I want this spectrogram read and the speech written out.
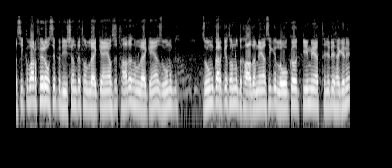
ਅਸੀਂ ਇੱਕ ਵਾਰ ਫਿਰ ਉਸੇ ਪੋਜੀਸ਼ਨ ਤੇ ਤੁਹਾਨੂੰ ਲੈ ਕੇ ਆਏ ਹਾਂ, ਉਸੇ ਥਾਂ ਤੇ ਤੁਹਾਨੂੰ ਲੈ ਕੇ ਆਏ ਹਾਂ। ਜ਼ੂਮ ਜ਼ੂਮ ਕਰਕੇ ਤੁਹਾਨੂੰ ਦਿਖਾ ਦਿੰਨੇ ਆ ਅਸੀਂ ਕਿ ਲੋਕ ਕਿਵੇਂ ਇੱਥੇ ਜਿਹੜੇ ਹੈਗੇ ਨੇ,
